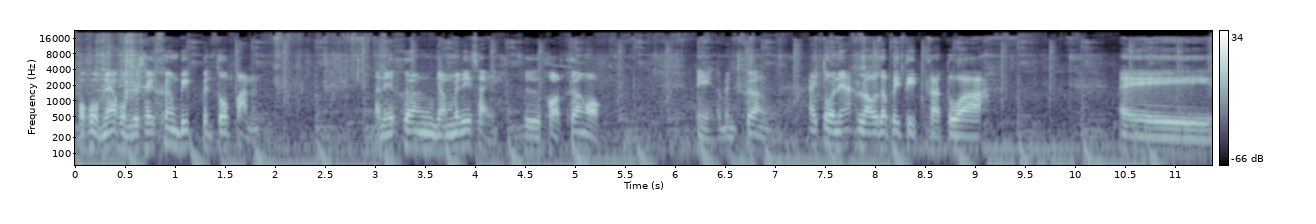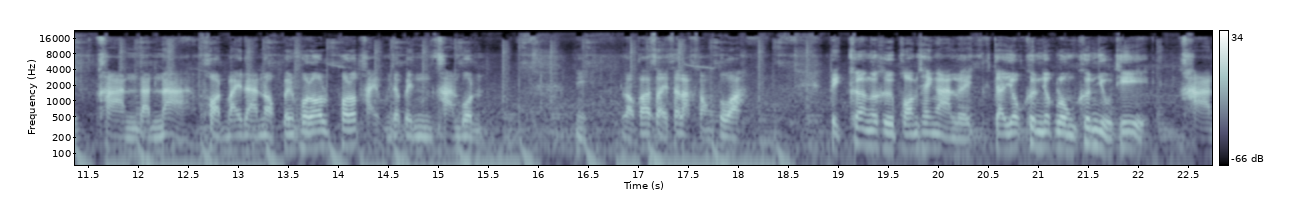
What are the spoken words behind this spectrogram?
ของผมเนี่ยผมจะใช้เครื่องบิ๊กเป็นตัวปั่น อันนี้เครื่องยังไม่ได้ใส่คือถอดเครื่องออก นี่จะเป็นเครื่อง ไอตัวเนี้ยเราจะไปติดกับตัวไอคานดันหน้า ถอดใบดันออกเป็นเพราะรถเพราะรถไถผมจะเป็นคานบน นี่เราก็ใส่สลักสองตัว ติดเครื่องก็คือพร้อมใช้งานเลย จะยกขึ้นยกลงขึ้นอยู่ที่คาน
